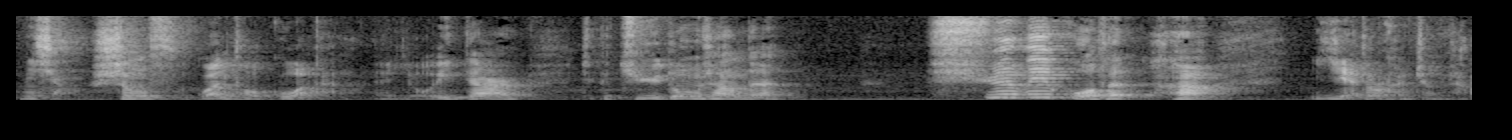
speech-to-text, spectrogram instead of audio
你想生死关头过来了，有一点这个举动上的。略微过分哈，也都是很正常。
